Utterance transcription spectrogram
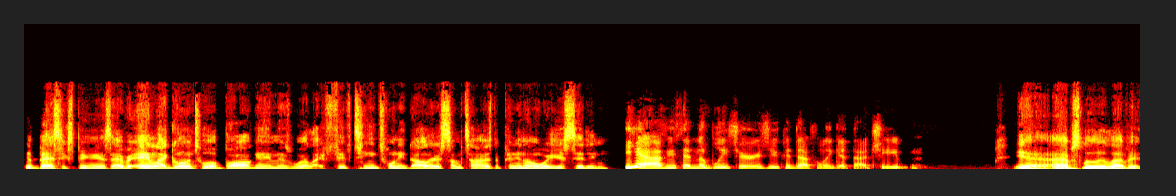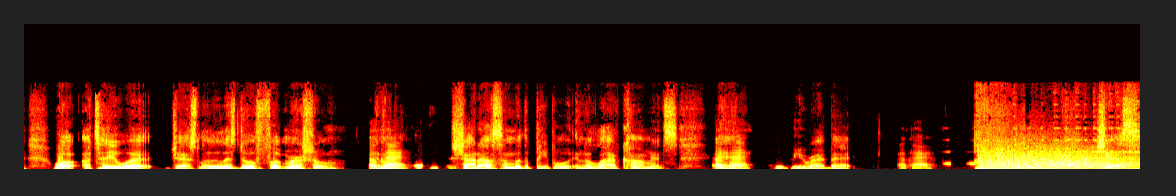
the best experience ever. And like going to a ball game is what like 15 20 dollars sometimes, depending on where you're sitting. yeah, if you sit in the bleachers, you could definitely get that cheap. Yeah, I absolutely love it. Well, I'll tell you what, Jess Lily, let's do a foot commercial. And I'm Okay. shout out some of the people in the live comments, and we'll be right back. Okay. Jess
